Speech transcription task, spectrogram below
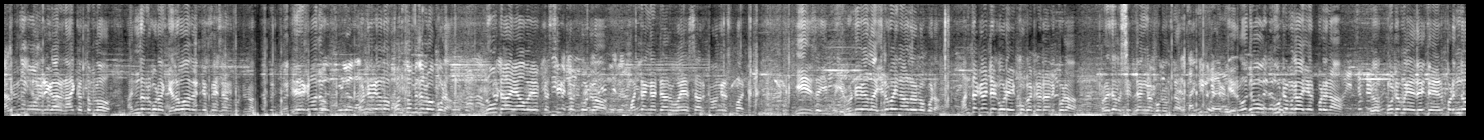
జగన్మోహన్ రెడ్డి గారి నాయకత్వంలో అందరూ కూడా గెలవాలని చెప్పేసి అనుకుంటున్నాను ఇదే కాదు రెండు వేల పంతొమ్మిదిలో కూడా నూట యాభై ఒక్క సీట్లకు కూడా పట్టం కట్టారు వైఎస్ఆర్ కాంగ్రెస్ పార్టీ. ఈ రెండు వేల ఇరవై నాలుగులో కూడా అంతకంటే కూడా ఎక్కువ కట్టడానికి కూడా ప్రజలు సిద్ధంగా కూడా ఉన్నారు. ఈ రోజు కూటమిగా ఏర్పడిన కూటమిగా ఏదైతే ఏర్పడిందో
